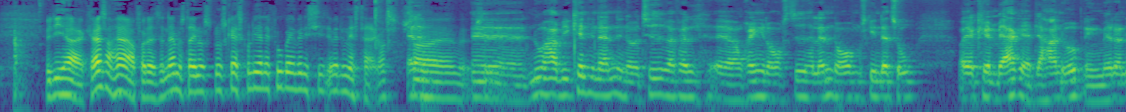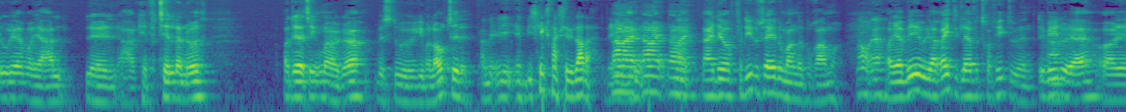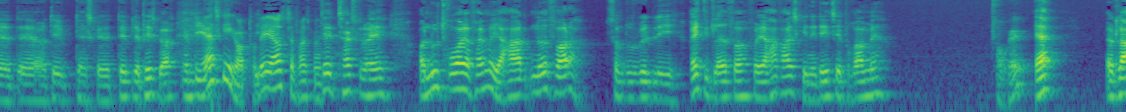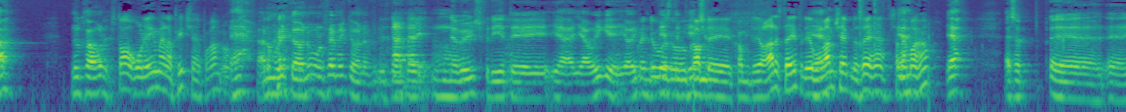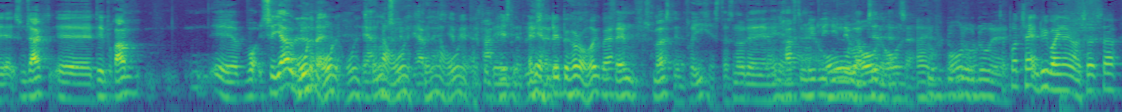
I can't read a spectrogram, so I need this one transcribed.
med de her kasser her, og få det til nærmest dag. Nu, nu skal jeg sgu lige have lidt flueben ved det, ved det næste her, ikke også? Så, øh, så, Øh, nu har vi kendt hinanden i noget tid, i hvert fald øh, omkring et års tid, halvandet år, måske endda to. Og jeg kan mærke, at jeg har en åbning med dig nu her, hvor jeg har, øh, kan fortælle dig noget. Og det har jeg tænkt mig at gøre, hvis du giver mig lov til det. Jamen, vi, vi skal ikke snakke til det der. Nej, nej, nej, nej, nej, nej, nej, det var fordi du sagde, at du manglede programmer. Nå, ja. Og jeg ved jo, jeg er rigtig glad for trafikstudenten. Det ved Ja. du, jeg er, og, øh, det, og det, det, skal, det bliver pisse godt. Jamen, det er sket godt, og det er jeg også tilfreds med. Det, tak skal du have. Og nu tror jeg fandme, at jeg har noget for dig, som du vil blive rigtig glad for, for jeg har faktisk en idé til et program mere. Okay. Ja. Er du klar? Nu kommer det. Står Rune Ingemann og pitcher et program nu? Ja, og nu må du ikke gøre, nu må du fandme ikke gøre nerv- nerv- nervøs, fordi at, øh, jeg, jeg er jo ikke, jeg er jo ikke Men den du, bedste du pitcher. kom, det, kom det rette sted, for det er jo Ja. programchefen, der sagde her, så lad mig høre. Ja, altså, øh, øh, som sagt, øh, det er et program, øh, hvor, så jeg er jo Rune, lydmand. Rune, stille og undskyld, roligt, jeg- og jeg-. Jeg, jeg, Altså, bare det- pisse nervøs. ja, det behøver du overhovedet ikke være. Fanden smørsten fra ikast og sådan noget der. Jeg kan Ja, kraftigt ikke lige rolig, leve op til det. rolig, Altså. ja, ja. Nu, nu, nu, øh, Så prøv at tage en dybere indgang, og så, så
